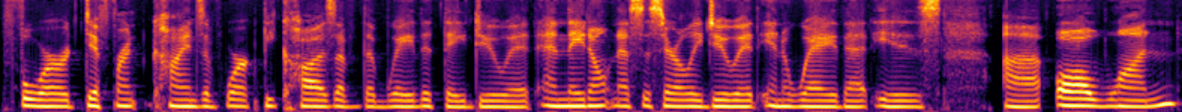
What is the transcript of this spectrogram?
for different kinds of work because of the way that they do it, and they don't necessarily do it in a way that is uh, all one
